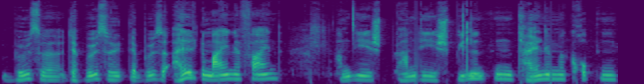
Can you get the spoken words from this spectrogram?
böse, der böse, der böse allgemeine Feind. Haben die, haben die spielenden Teilnehmergruppen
